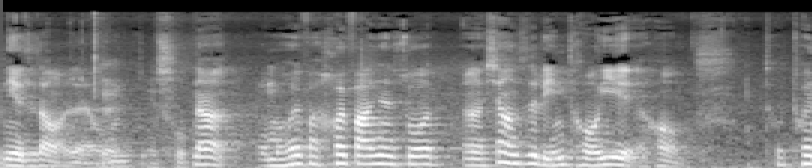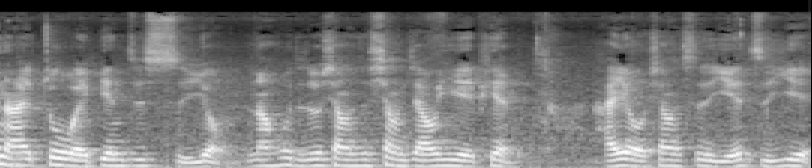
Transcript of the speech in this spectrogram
你也知道对，对，没错。那我们会发会发现说，呃，像是零头叶吼，推推拿来作为编织使用，那或者说像是橡胶叶片，还有像是椰子叶，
